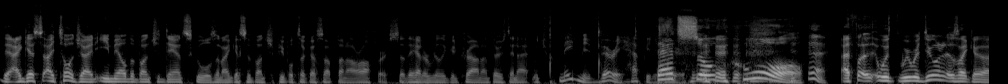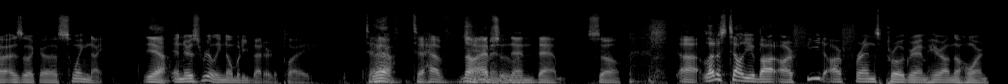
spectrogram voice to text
they- I guess I told you I'd emailed a bunch of dance schools, and I guess a bunch of people took us up on our offer. So they had a really good crowd on Thursday night, which made me very happy to That's hear. so cool. yeah, I thought it was, we were doing it as like a as like a swing night, Yeah. and there's really nobody better to play to Yeah. have to have No, absolutely. than them. So, uh, let us tell you about our Feed Our Friends program here on the Horn.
